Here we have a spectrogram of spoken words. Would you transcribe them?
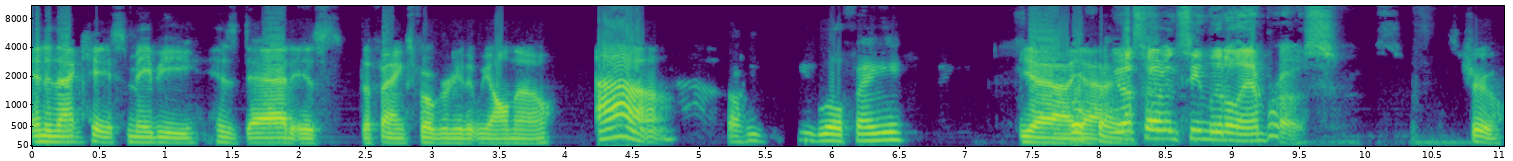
and in that case, maybe his dad is the Fangs Fogarty that we all know. oh. Oh, he's, he's a little fangy. Yeah, Little yeah, Fang. we also haven't seen Little Ambrose, it's true.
